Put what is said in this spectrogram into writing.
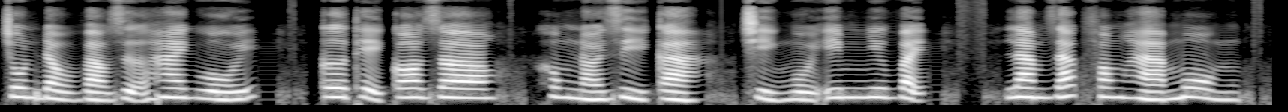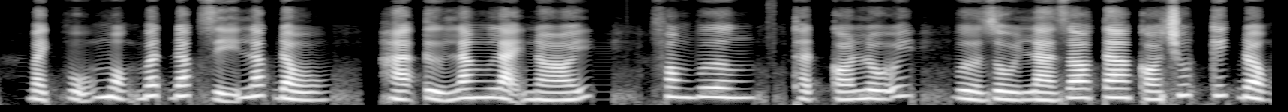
chôn đầu vào giữa hai gối, cơ thể co do, không nói gì cả, chỉ ngồi im như vậy. Lam Giác Phong há mồm, Bạch Vũ Mộng bất đắc dĩ lắc đầu. Hạ Tử Lăng lại nói, Phong Vương, thật có lỗi, vừa rồi là do ta có chút kích động,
